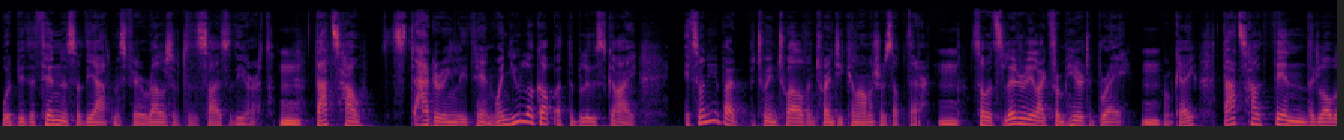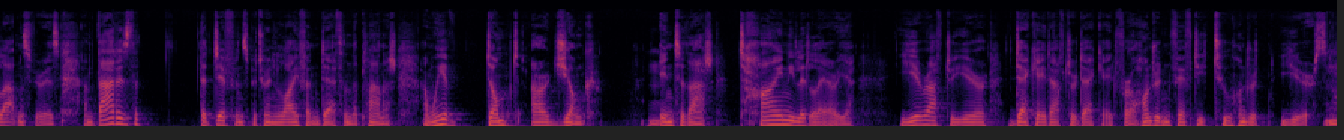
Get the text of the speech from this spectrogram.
would be the thinness of the atmosphere relative to the size of the Earth. Hmm. That's how staggeringly thin. When you look up at the blue sky, it's only about between 12 and 20 kilometers up there. Hmm. So it's literally like from here to Bray. Hmm. Okay? That's how thin the global atmosphere is. And that is the, the difference between life and death on the planet. And we have dumped our junk hmm. into that tiny little area year after year, decade after decade, for 150, 200 years. Hmm.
